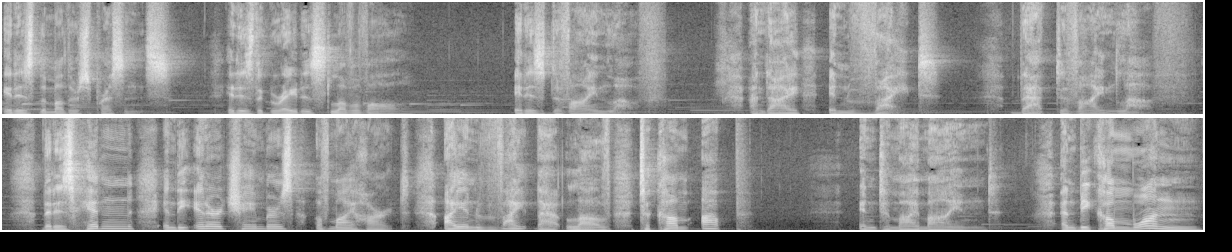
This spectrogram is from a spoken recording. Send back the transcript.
It is the mother's presence. It is the greatest love of all. It is divine love. And I invite that divine love that is hidden in the inner chambers of my heart. I invite that love to come up into my mind and become one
